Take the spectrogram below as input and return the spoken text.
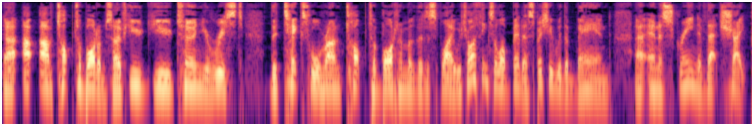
uh, up, up, top to bottom. So if you you turn your wrist, the text will run top to bottom of the display, which I think is a lot better, especially with a band uh, and a screen of that shape.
